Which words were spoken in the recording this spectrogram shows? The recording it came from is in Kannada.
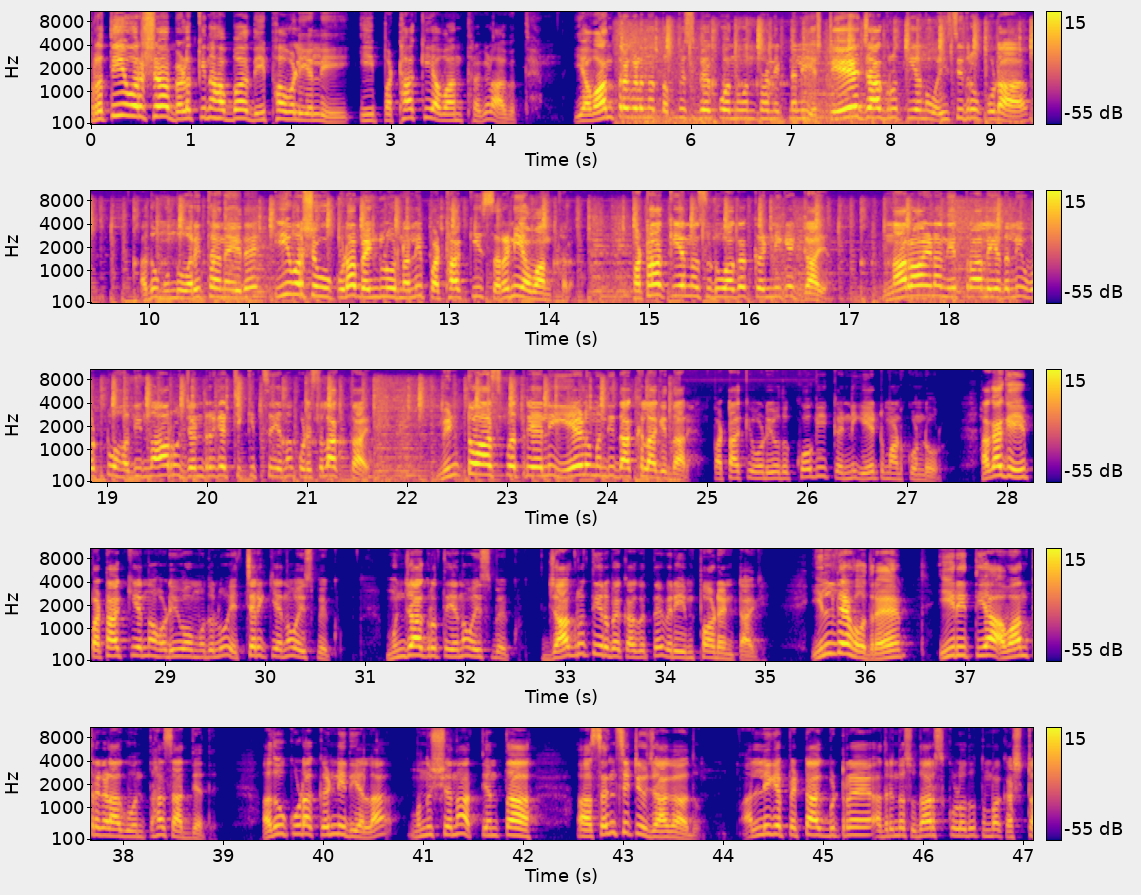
ಪ್ರತಿ ವರ್ಷ ಬೆಳಕಿನ ಹಬ್ಬ ದೀಪಾವಳಿಯಲ್ಲಿ ಈ ಪಟಾಕಿ ಅವಾಂತರಗಳಾಗುತ್ತೆ. ಈ ಅವಾಂತರಗಳನ್ನು ತಪ್ಪಿಸಬೇಕು ಅನ್ನುವಂಥ ನಿಟ್ಟಿನಲ್ಲಿ ಎಷ್ಟೇ ಜಾಗೃತಿಯನ್ನು ವಹಿಸಿದರೂ ಕೂಡ ಅದು ಮುಂದುವರಿತಾನೇ ಇದೆ. ಈ ವರ್ಷವೂ ಕೂಡ ಬೆಂಗಳೂರಿನಲ್ಲಿ ಪಟಾಕಿ ಸರಣಿ ಅವಾಂತರ. ಪಟಾಕಿಯನ್ನು ಸುಡುವಾಗ ಕಣ್ಣಿಗೆ ಗಾಯ. ನಾರಾಯಣ ನೇತ್ರಾಲಯದಲ್ಲಿ ಒಟ್ಟು ಹದಿನಾರು ಜನರಿಗೆ ಚಿಕಿತ್ಸೆಯನ್ನು ಕೊಡಿಸಲಾಗ್ತಾ ಇದೆ. ಮಿಂಟೋ ಆಸ್ಪತ್ರೆಯಲ್ಲಿ ಏಳು ಮಂದಿ ದಾಖಲಾಗಿದ್ದಾರೆ. ಪಟಾಕಿ ಹೊಡೆಯೋದಕ್ಕೋಗಿ ಕಣ್ಣಿಗೆ ಏಟು ಮಾಡಿಕೊಂಡವರು. ಹಾಗಾಗಿ ಪಟಾಕಿಯನ್ನು ಹೊಡೆಯುವ ಮೊದಲು ಎಚ್ಚರಿಕೆಯನ್ನು ವಹಿಸಬೇಕು. ಮುಂಜಾಗೃತೆಯನ್ನು ವಹಿಸಬೇಕು. ಜಾಗೃತಿ ಇರಬೇಕಾಗುತ್ತೆ ವೆರಿ ಇಂಪಾರ್ಟೆಂಟ್ ಆಗಿ. ಇಲ್ಲದೆ ಹೋದರೆ ಈ ರೀತಿಯ ಅವಾಂತರಗಳಾಗುವಂತಹ ಸಾಧ್ಯತೆ. ಅದು ಕೂಡ ಕಣ್ಣಿದೆಯಲ್ಲ, ಮನುಷ್ಯನ ಅತ್ಯಂತ ಸೆನ್ಸಿಟಿವ್ ಜಾಗ ಅದು. ಅಲ್ಲಿಗೆ ಪೆಟ್ಟಾಗ್ಬಿಟ್ರೆ ಅದರಿಂದ ಸುಧಾರಿಸ್ಕೊಳ್ಳೋದು ತುಂಬ ಕಷ್ಟ.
